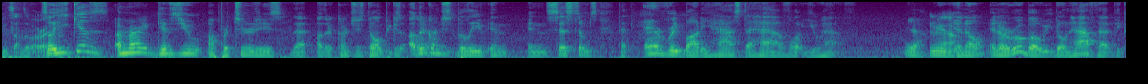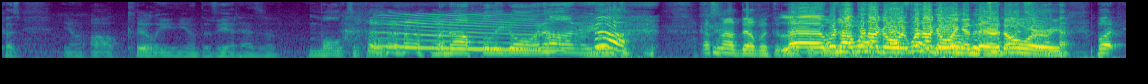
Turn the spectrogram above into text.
that sounds about right. So he gives America gives you opportunities that other countries don't because other Yeah. countries believe in in systems that everybody has to have what you have. Yeah. yeah. You know, in Aruba we don't have that because, you know, uh, clearly you know the Viet has a multiple monopoly going on. We don't- Let's not delve into Le- that. we're not- we're not going- we're not going in there, don't much. worry. but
